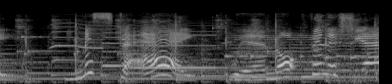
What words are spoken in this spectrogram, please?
Mr. A, we're not finished yet.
